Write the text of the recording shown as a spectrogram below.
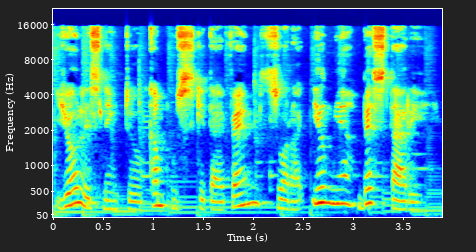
You're listening to Kampus Kita FM, Suara Ilmiah Bestari.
